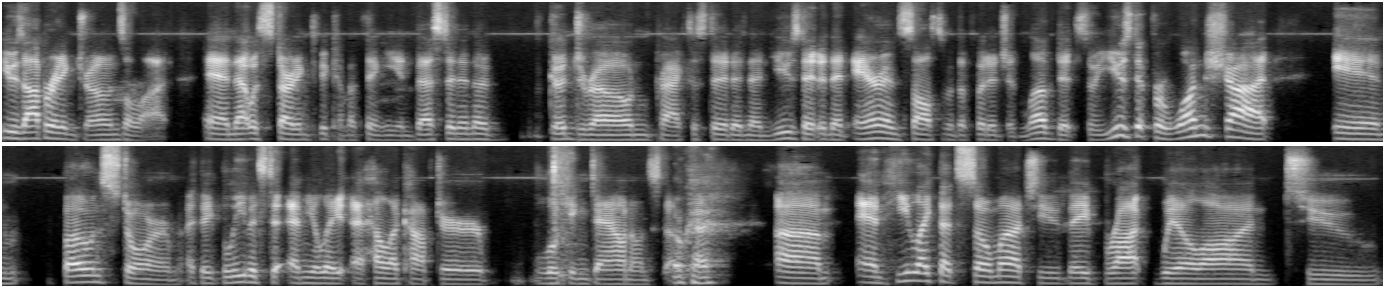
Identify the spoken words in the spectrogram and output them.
he was operating drones a lot, and that was starting to become a thing. He invested in a good drone, practiced it, and then used it. And then Aaron saw some of the footage and loved it, so he used it for one shot in Bone Storm. I think believe it's to emulate a helicopter looking down on stuff. Okay. Um, and he liked that so much, he, they brought Will on to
